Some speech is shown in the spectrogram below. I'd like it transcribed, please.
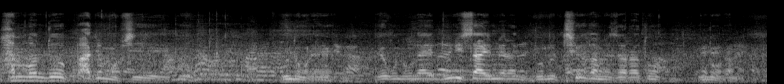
한 번도 빠짐없이 그 운동을 해요. 여기 운동장에 눈이 쌓이면 눈을 치워가면서라도 운동을 합니다.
